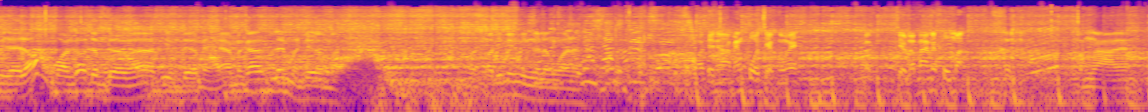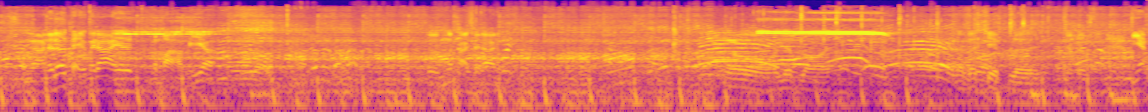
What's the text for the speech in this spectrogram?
มีอะไรหรอบอลก็เดิมๆนะทีมเดิมแหมมันก็เล่นเหมือนเดิมอะเหมือนตอนที่ไม่มีเงินรางวัลอะพอเตะนะแม่งกลัวเจ็บนะเว้ย แบบเจ็บแล้วแม่งไม่คุ้มอะ ทำงานนะงานได้เลิกเตะไม่ได้ลำบากไอ้เหี้ยเออมันถ่ายใช้ได้นี่โอ้เรียบร้อย แล้วก็เจ็บเลยเนี่ย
